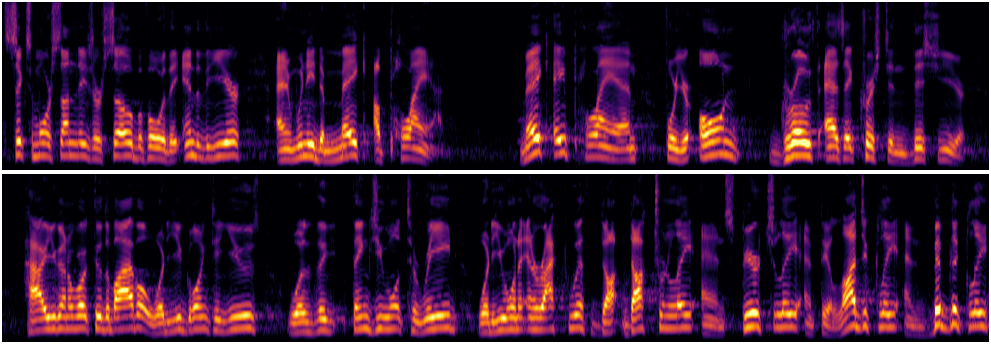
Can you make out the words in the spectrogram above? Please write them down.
six more Sundays or so before the end of the year, and we need to make a plan. Make a plan for your own growth as a Christian this year. How are you going to work through the Bible? What are you going to use? What are the things you want to read? What do you want to interact with do- doctrinally and spiritually and theologically and biblically?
